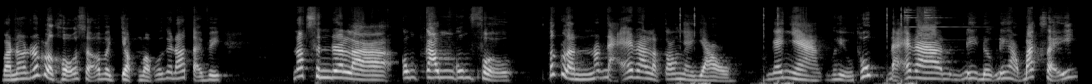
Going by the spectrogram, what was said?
Và nó rất là khổ sở và chật vật với cái đó, tại vì nó sinh ra là con công, con phượng, tức là nó đẻ ra là con nhà giàu. Cái nhà hiệu thuốc đẻ ra đi, được đi học bác sĩ.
